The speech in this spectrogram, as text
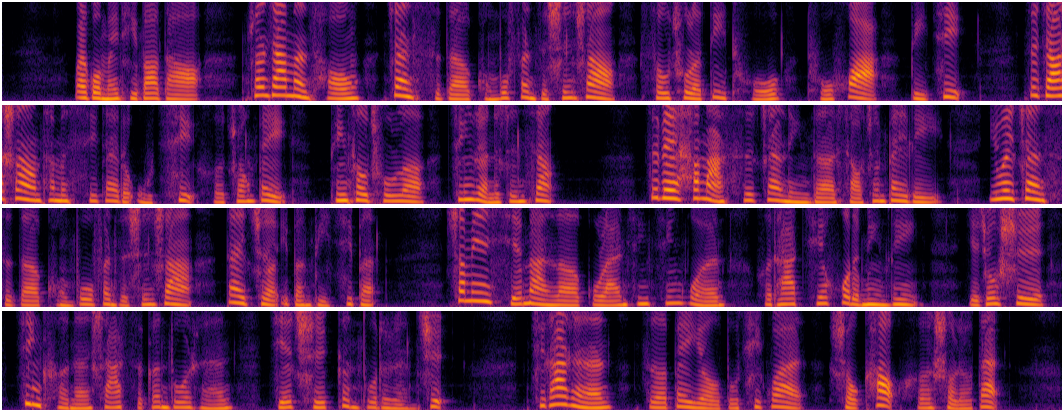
外国媒体报道，专家们从战死的恐怖分子身上搜出了地图、图画、笔记，再加上他们携带的武器和装备，拼凑出了惊人的真相。在被哈马斯占领的小镇贝里，一位战死的恐怖分子身上带着一本笔记本，上面写满了古兰经经文和他接获的命令。也就是尽可能杀死更多人，劫持更多的人质。其他人则备有毒气罐、手铐和手榴弹，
